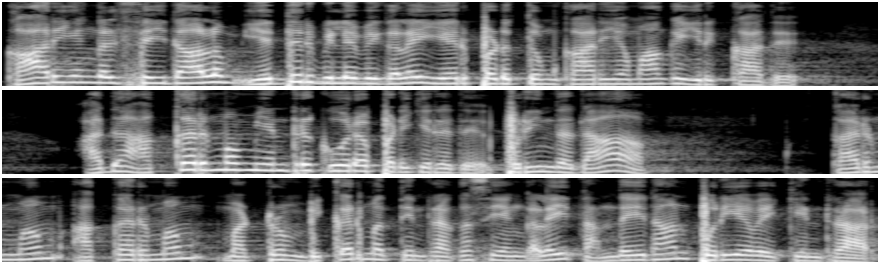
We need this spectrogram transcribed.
காரியங்கள் செய்தாலும் எதிர் விளைவுகளை ஏற்படுத்தும் காரியமாக இருக்காது. அது அக்கர்மம் என்று கூறப்படுகிறது. புரிந்ததா? கர்மம் அக்கர்மம் மற்றும் விக்கர்மத்தின் ரகசியங்களை தந்தைதான் புரிய வைக்கின்றார்.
